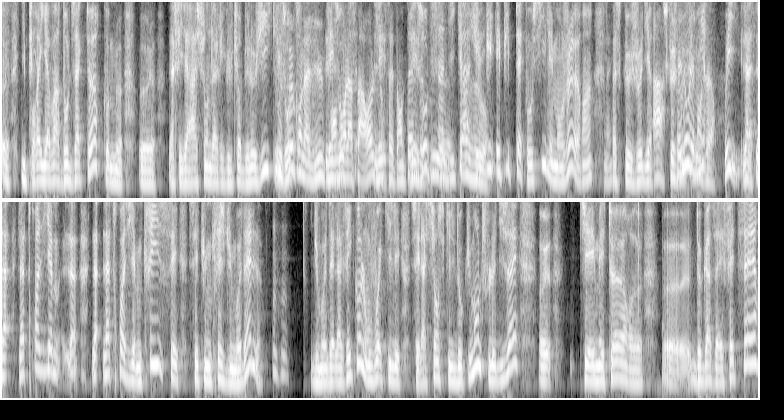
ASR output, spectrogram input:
Euh, il pourrait y avoir d'autres acteurs comme euh, la Fédération de l'agriculture biologique. les autres qu'on a vu prendre la parole sur cette antenne. Les autres euh, syndicats. Et puis, peut-être aussi les mangeurs. Hein, Parce que je veux dire. Ah, c'est nous les mangeurs. Oui, la, troisième, la, troisième crise, c'est une crise du modèle. Mm-hmm. du modèle agricole. On voit qu'il est, c'est la science qui le documente, je le disais qui est émetteur euh, euh, de gaz à effet de serre,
